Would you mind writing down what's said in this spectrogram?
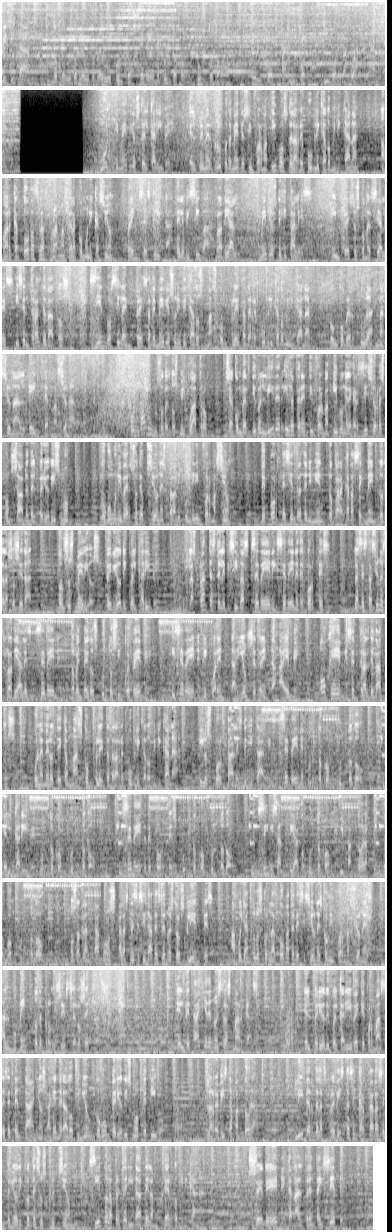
Visita www.cdn.com.do, el portal informativo de vanguardia. Multimedios del Caribe, el primer grupo de medios informativos de la República Dominicana, abarca todas las ramas de la comunicación, prensa escrita, televisiva, radial, medios digitales, impresos comerciales y central de datos, siendo así la empresa de medios unificados más completa de República Dominicana con cobertura nacional e internacional. Fundado en uso del 2004, se ha convertido en líder y referente informativo en el ejercicio responsable del periodismo, con un universo de opciones para difundir información, deportes y entretenimiento para cada segmento de la sociedad. Con sus medios, Periódico El Caribe, las plantas televisivas CDN y CDN Deportes, las estaciones radiales CDN 92.5 FM y CDN 1040 y 1130 AM, OGM Central de Datos, con la hemeroteca más completa de la República Dominicana y los portales digitales cdn.com.do, elcaribe.com.do, cdndeportes.com.do, cirisantiago.com y pandora.com.do. Nos adelantamos a las necesidades de nuestros clientes, apoyándolos con la toma de decisiones con informaciones al momento de producirse los hechos. El detalle de nuestras marcas el periódico El Caribe, que por más de 70 años ha generado opinión con un periodismo objetivo. La revista Pandora, líder de las revistas encartadas en periódicos de suscripción, siendo la preferida de la mujer dominicana. CDN Canal 37,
